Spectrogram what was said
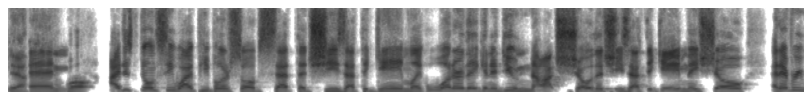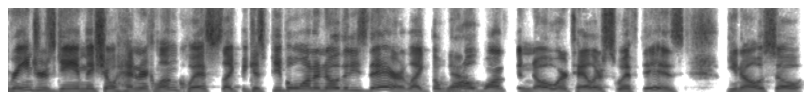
Yeah. And well, I just don't see why people are so upset that she's at the game. Like, what are they going to do? Not show that she's at the game? They show at every Rangers game, they show Henrik Lundqvist, like, because people want to know that he's there. Like, the yeah. world wants to know where Taylor Swift is, you know? So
